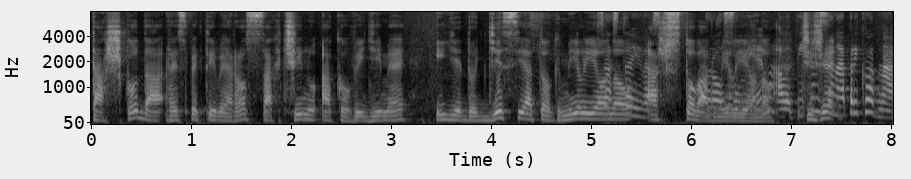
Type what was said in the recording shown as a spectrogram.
tá škoda, respektíve rozsah činu, ako vidíme, ide do desiatok miliónov až stovák miliónov. Ale pýtam Čiže... sa napríklad na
